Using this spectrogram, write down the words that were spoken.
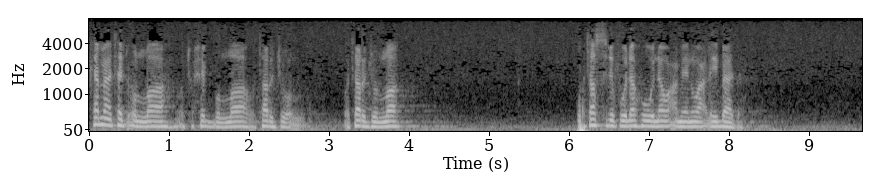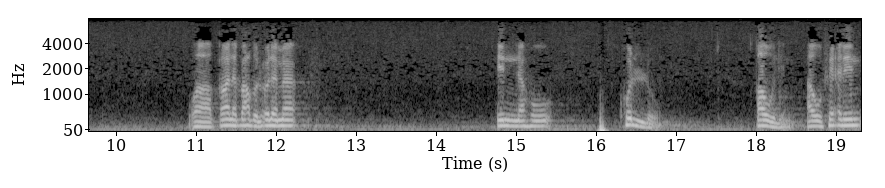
كما تدعو الله وتحب الله وترجو وترجو الله وتصرف له نوع من أنواع العبادة. وقال بعض العلماء إنه كل قول أو فعل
